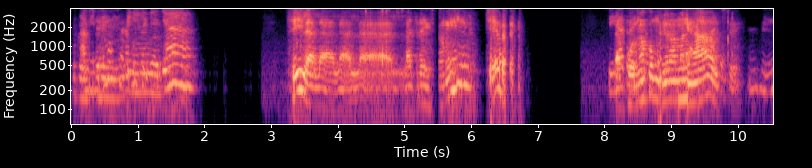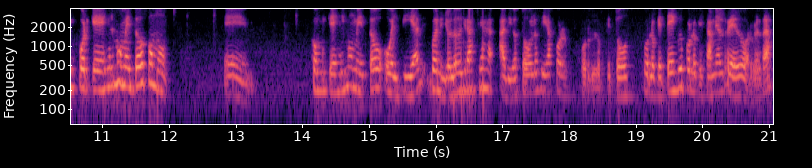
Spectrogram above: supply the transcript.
Porque A mí me emociona muchísimo. allá. Sí, la, la, la, la, la tradición es chévere. Sí, La la forma como yo manejado. sí. Ujú, Porque es el momento como, eh, como que es el momento o el día, bueno, yo le doy gracias a- a Dios todos los días por, por lo que todo, por lo que tengo y por lo que está a mi alrededor, ¿verdad?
